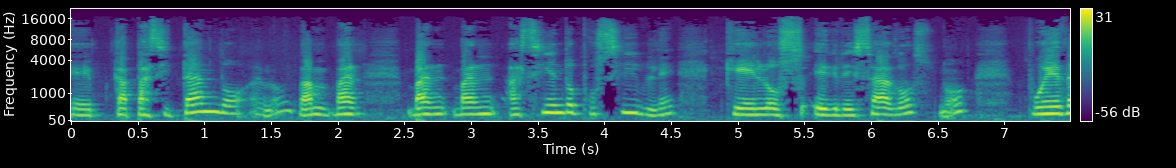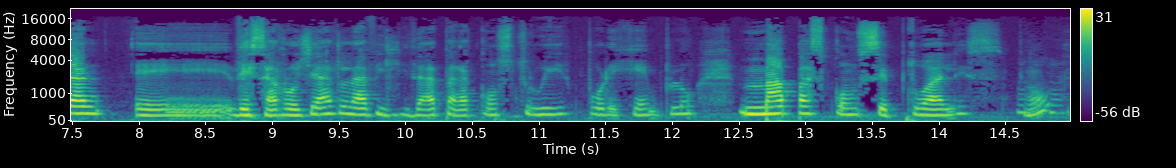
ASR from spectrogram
eh, capacitando, van, van, van, van haciendo posible que los egresados ¿no? puedan eh, desarrollar la habilidad para construir, por ejemplo, mapas conceptuales, ¿no?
